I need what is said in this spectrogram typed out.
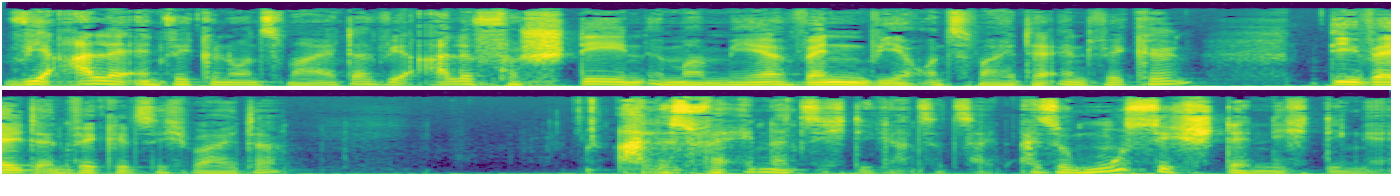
wir alle entwickeln uns weiter, wir alle verstehen immer mehr, wenn wir uns weiterentwickeln. Die Welt entwickelt sich weiter. Alles verändert sich die ganze Zeit. Also muss ich ständig Dinge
